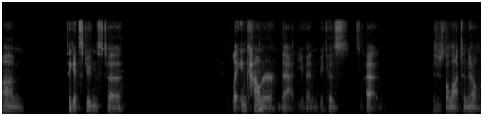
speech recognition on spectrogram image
um, to get students to like encounter that even because uh, there's just a lot to know.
